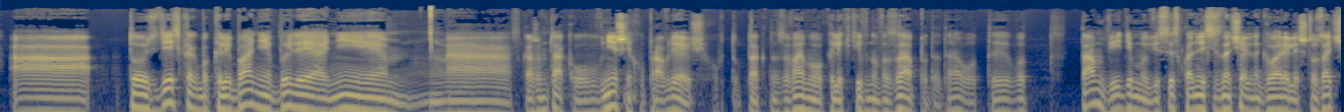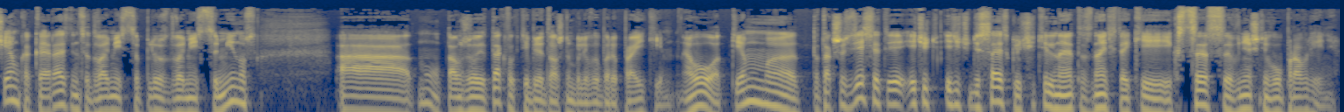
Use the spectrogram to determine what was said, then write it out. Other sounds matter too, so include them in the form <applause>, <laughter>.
А то здесь как бы колебания были, они, а, скажем так, у внешних управляющих, так называемого коллективного Запада, да, вот, и вот там, видимо, весы склонились. Изначально говорили, что зачем, какая разница, два месяца плюс, два месяца минус. А, ну, там же и так в октябре должны были выборы пройти. Вот, тем, э, так что здесь эти, эти, чудеса исключительно, это, знаете, такие эксцессы внешнего управления.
